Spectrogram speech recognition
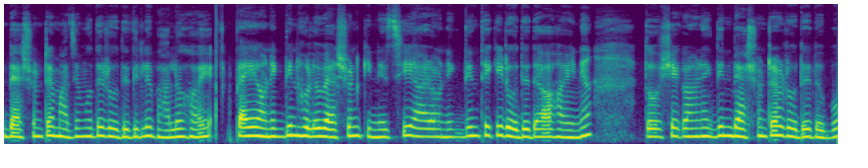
বেসনটা মাঝে মধ্যে রোদে দিলে ভালো হয়। প্রায় অনেক দিন হলো বেসন কিনেছি, আর অনেক দিন থেকে রোদে দেওয়া হয় না তো সে কারণে একদিন বেসনটা রোদে দেবো।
